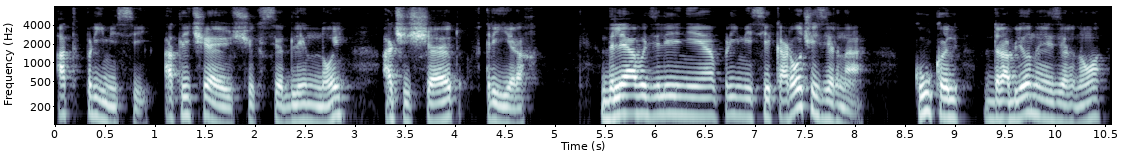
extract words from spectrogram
от примесей, отличающихся длиной, очищают в триерах. Для выделения примеси короче зерна, куколь, дробленое зерно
